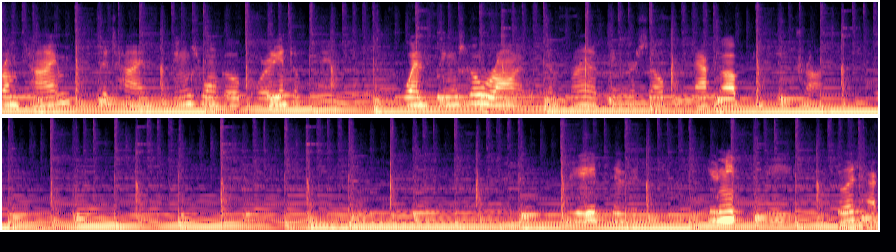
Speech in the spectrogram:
From time to time, things won't go according to plan. When things go wrong, it's important to pick yourself back up and keep trying. Creativity. You need to be good at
